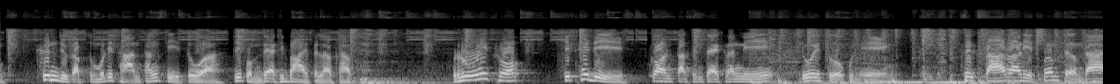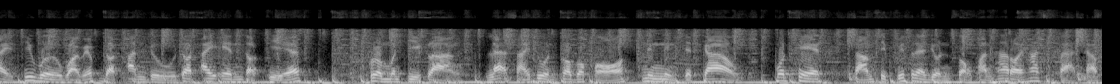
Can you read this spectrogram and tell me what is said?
ขึ้นอยู่กับสมมติฐานทั้ง 4 ตัวที่ผมได้อธิบายไปแล้วครับ รู้ให้ครบ คิดให้ดีก่อนตัดสินใจครั้งนี้ด้วยตัวคุณเอง ศึกษารายละเอียดเพิ่มเติมได้ที่ www.undo.in.ts กรมบัญชีกลาง และสายด่วนกบข 1179 หมดเขต 30มิถุนายน 2558 ครับ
